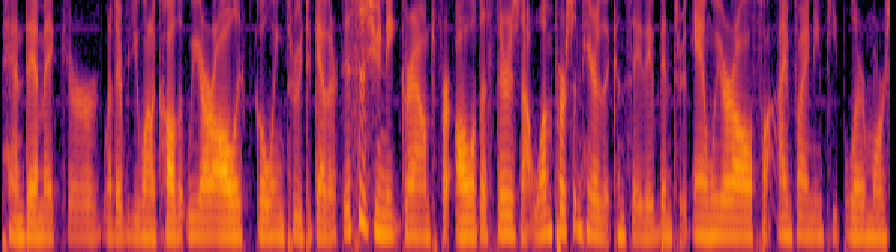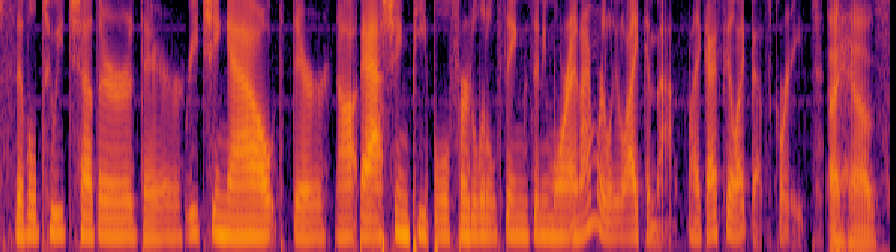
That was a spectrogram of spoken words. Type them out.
pandemic or whatever you want to call it we are all going through together. This is unique ground for all of us. There is not one person here that can say they've been through and we are all, I'm finding people are more civil to each other. They're reaching out. They're not bashing people for little things anymore. And i'm really liking that. Like i feel like that's great. I have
